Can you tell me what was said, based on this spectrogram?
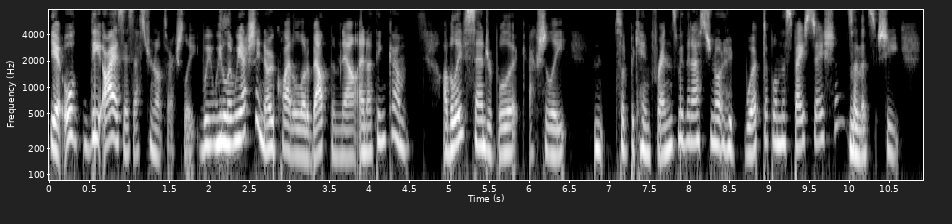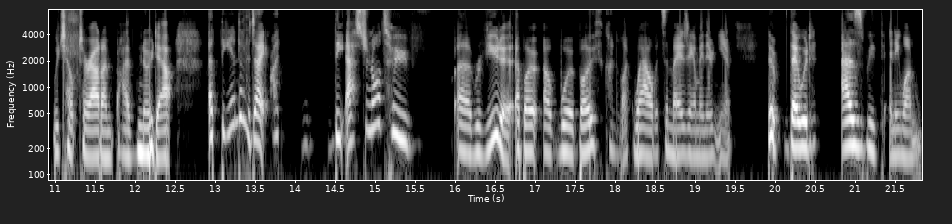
Yeah, well, the ISS astronauts are actually we we we actually know quite a lot about them now, and I think um I believe Sandra Bullock actually mm, sort of became friends with an astronaut who worked up on the space station, so Mhm. that's she which helped her out. I'm, I have no doubt. At the end of the day, I the astronauts who've uh, reviewed it about, uh, were both kind of like, "Wow, it's amazing." I mean, they're you know they they would as with anyone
